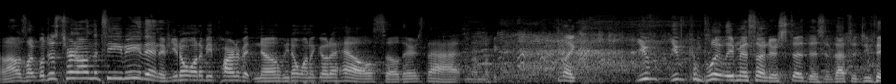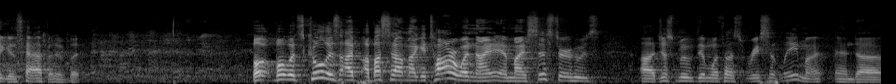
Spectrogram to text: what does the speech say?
and I was like, well, just turn on the TV then. If you don't want to be part of it, no, we don't want to go to hell, so there's that. And I'm like, I'm like you've, you've completely misunderstood this if that's what you think is happening. But, but, but what's cool is I, I busted out my guitar one night, and my sister, who's uh, just moved in with us recently, my, and uh,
